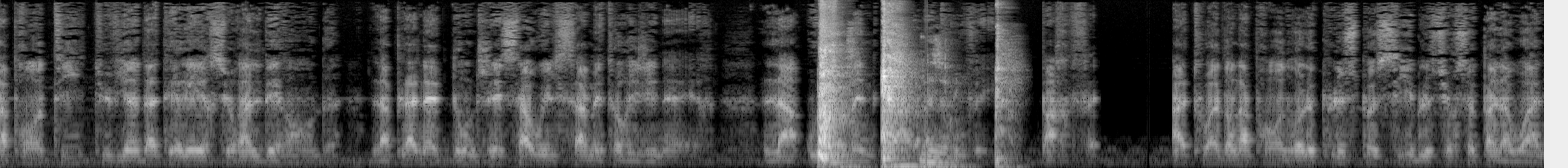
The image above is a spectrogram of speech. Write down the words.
Apprenti, tu viens d'atterrir sur Aldérande, la planète dont Jessa Wilsam est originaire. Là où Nomenkar l'a Désolé. trouvé. Parfait. À toi d'en apprendre le plus possible sur ce padawan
